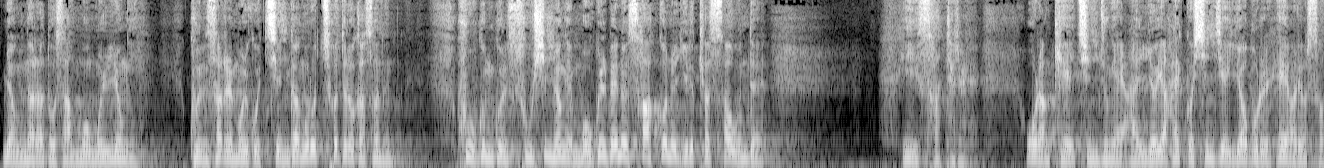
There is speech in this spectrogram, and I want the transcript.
명나라 도사 모물룡이 군사를 몰고 진강으로 쳐들어가서는 후금군 수십 명의 목을 베는 사건을 일으켜 싸운데 이 사태를 오랑캐의 진중에 알려야 할 것인지의 여부를 헤아려서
